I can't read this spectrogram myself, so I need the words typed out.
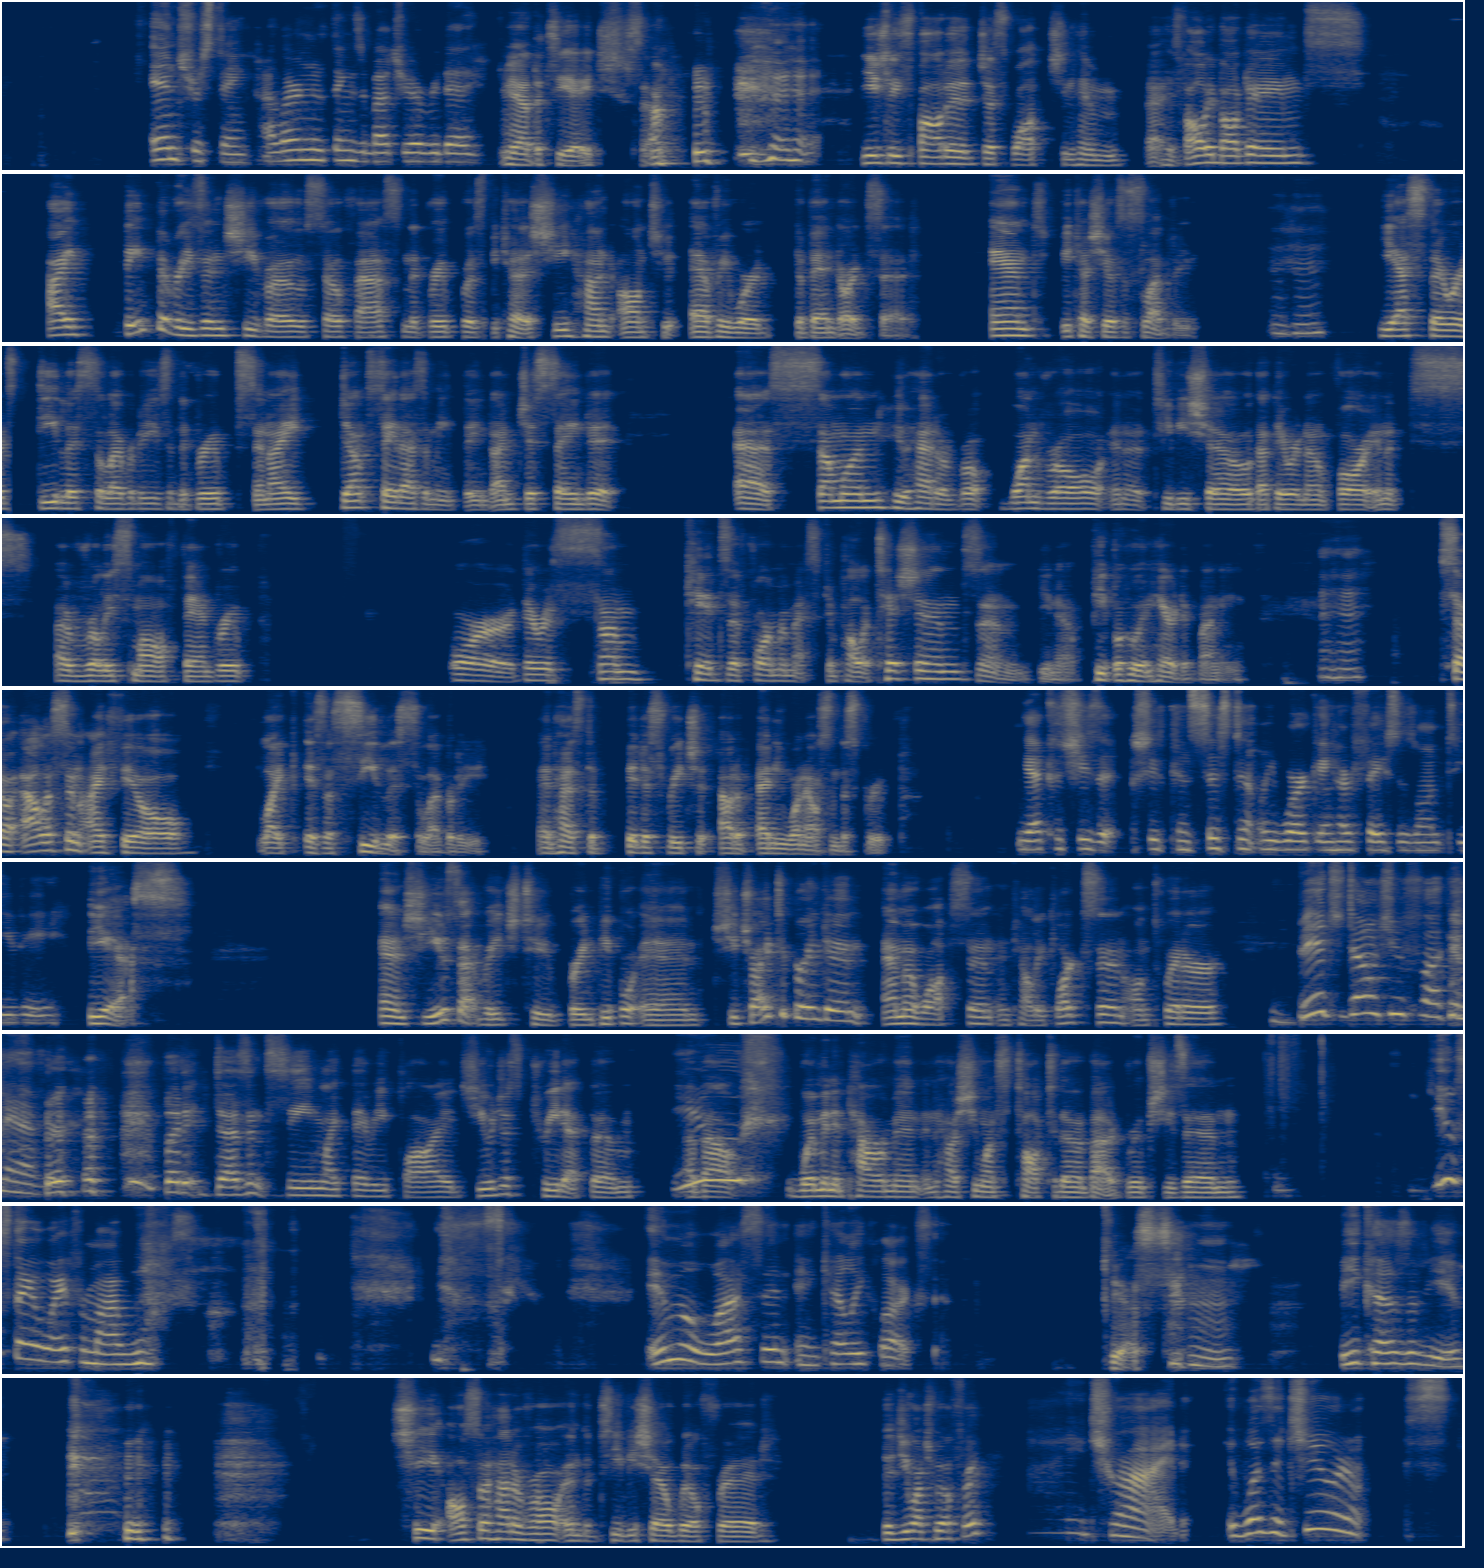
Interesting. I learn new things about you every day. Yeah, the TH. So. usually spotted just watching him at his volleyball games. I think the reason she rose so fast in the group was because she hung on to every word the Vanguard said, and because she was a celebrity. hmm Yes, there were D list celebrities in the groups, and I don't say that as a mean thing. I'm just saying that as someone who had a ro- one role in a TV show that they were known for in a, a really small fan group or there was some kids of former Mexican politicians and you know people who inherited money. hmm So Allison, I feel like is a C-list celebrity and has the biggest reach out of anyone else in this group. Yeah, because she's she's consistently working. Her face is on TV. Yes. And she used that reach to bring people in. She tried to bring in Emma Watson and Kelly Clarkson on Twitter, Bitch, don't you fucking ever. but it doesn't seem like they replied. She would just tweet at them You, About- women empowerment and how she wants to talk to them about a group she's in. you stay away from my. Emma Watson and Kelly Clarkson. Yes. Mm. Because of you. she also had a role in the TV show Wilfred. Did you watch Wilfred? I tried. Was it you or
